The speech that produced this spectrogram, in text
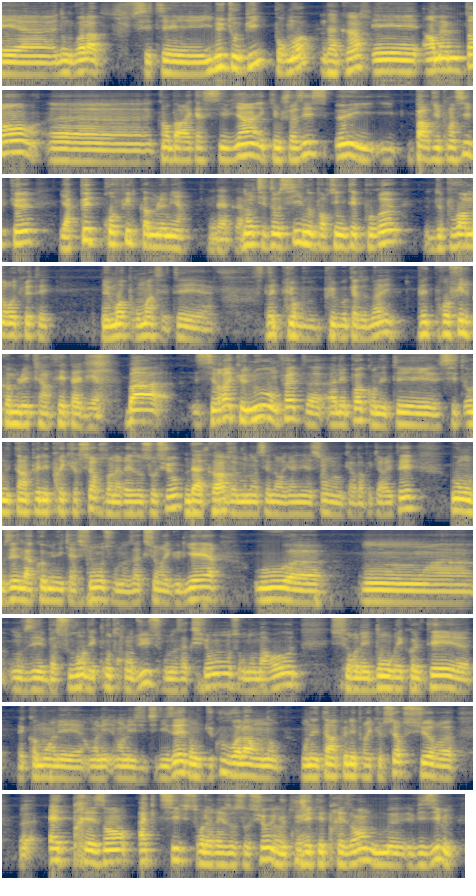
et euh, donc voilà c'était une utopie pour moi D'accord. et en même temps euh, quand Barakassi vient et qu'ils me choisissent eux ils, ils partent du principe que il y a peu de profils comme le mien D'accord. donc c'était aussi une opportunité pour eux de pouvoir me recruter Mais moi, pour moi, c'était euh, c'était le plus, plus beau cadeau de ma vie. Peu de profils comme le tien, c'est-à-dire? Bah, c'est vrai que nous, en fait, à l'époque, on était, on était un peu les précurseurs dans les réseaux sociaux. D'accord. de mon ancienne organisation, Carte de la Précarité, où on faisait de la communication sur nos actions régulières, où euh, on, euh, on faisait bah, souvent des comptes rendus sur nos actions, sur nos maraudes, sur les dons récoltés euh, et comment on les, on, les, on les utilisait. Donc du coup, voilà, on, on était un peu les précurseurs sur être présent, actif sur les réseaux sociaux. Et du coup, j'étais présent, visible.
